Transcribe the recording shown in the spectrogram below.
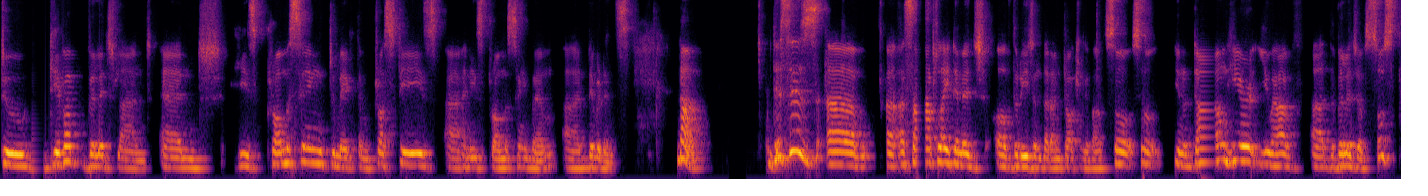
to give up village land and he's promising to make them trustees uh, and he's promising them uh, dividends. Now, this is um, a satellite image of the region that I'm talking about. So, so you know, down here you have uh, the village of Sust,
